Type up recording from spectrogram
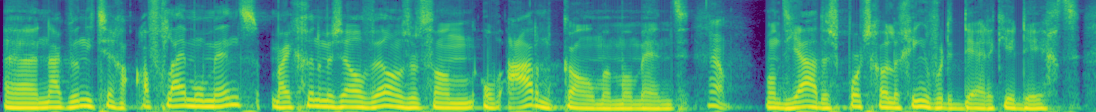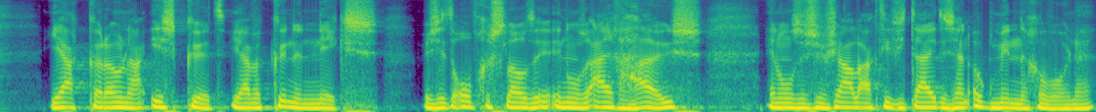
eh, nou, ik wil niet zeggen afglijmoment, maar ik gunde mezelf wel een soort van op adem komen moment. Ja. Want ja, de sportscholen gingen voor de derde keer dicht. Ja, corona is kut. Ja, we kunnen niks. We zitten opgesloten in ons eigen huis. En onze sociale activiteiten zijn ook minder geworden.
